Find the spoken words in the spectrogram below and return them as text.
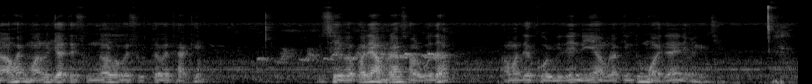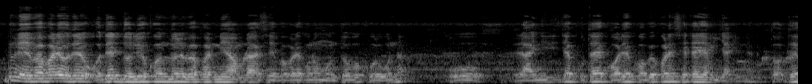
না হয়, মানুষ যাতে সুন্দরভাবে, সুস্থভাবে থাকে। সেই ব্যাপারে আমরা সর্বদা আমাদের কর্মীদের নিয়ে আমরা কিন্তু ময়দানে নেমে গেছি। দেখুন এ ব্যাপারে ওদের ওদের দলীয় কোন দলের ব্যাপার নিয়ে আমরা সে ব্যাপারে কোনো মন্তব্য করব না। ও রাজনীতিটা কোথায় করে, কবে করে সেটাই আমি জানি না। তবে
